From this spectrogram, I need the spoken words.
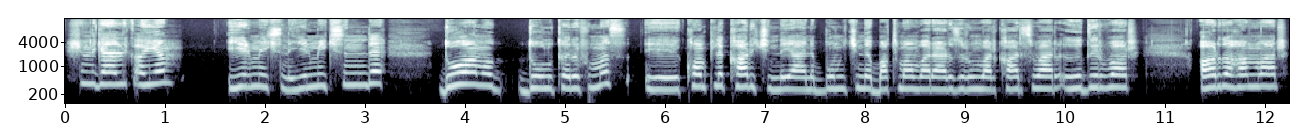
Şimdi geldik ayın 22'sine. 22'sinde Doğu Anadolu tarafımız e, komple kar içinde. Yani bunun içinde Batman var, Erzurum var, Kars var, Iğdır var, Ardahan var,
